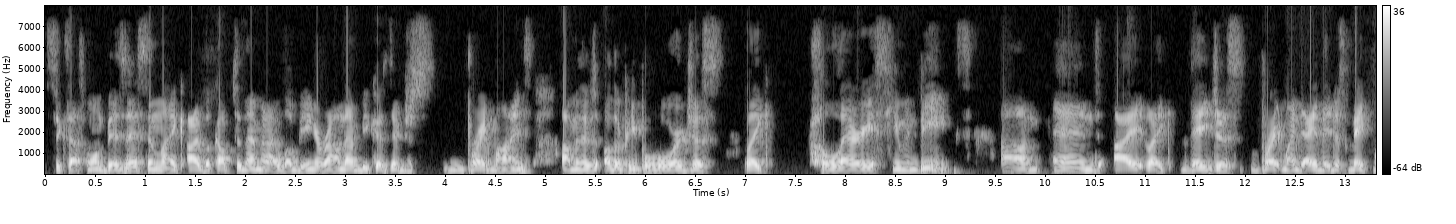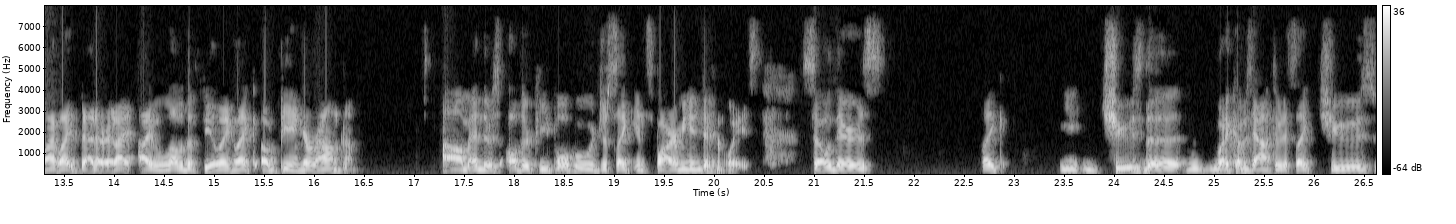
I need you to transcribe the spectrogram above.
successful in business and like I look up to them and I love being around them because they're just bright minds. Um, and there's other people who are just like hilarious human beings. Um, and I like, they just brighten my day and they just make my life better. And I, I love the feeling like of being around them. Um, and there's other people who just like inspire me in different ways. So there's like, choose the, when it comes down to it, it's like choose,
